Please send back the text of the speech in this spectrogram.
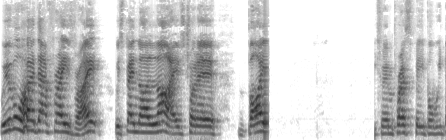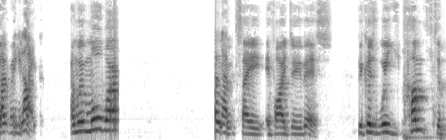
We've all heard that phrase, right? We spend our lives trying to buy to impress people we don't really like. And we're more worried Oh, no. about, say, if I do this, because we're comfortable,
